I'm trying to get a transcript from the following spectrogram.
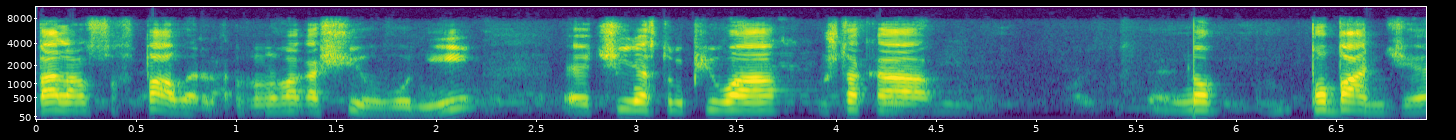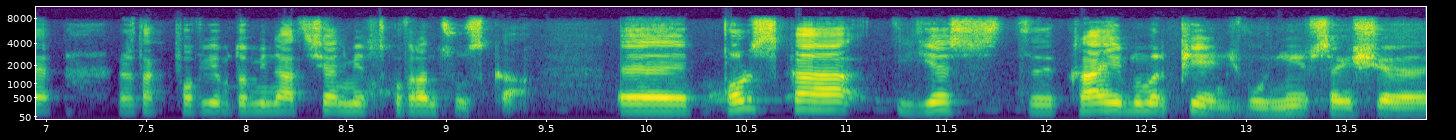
balance of power, równowaga sił w Unii, e, czyli nastąpiła już taka no, po bandzie, że tak powiem, dominacja niemiecko-francuska. E, Polska jest krajem numer 5 w Unii, w sensie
